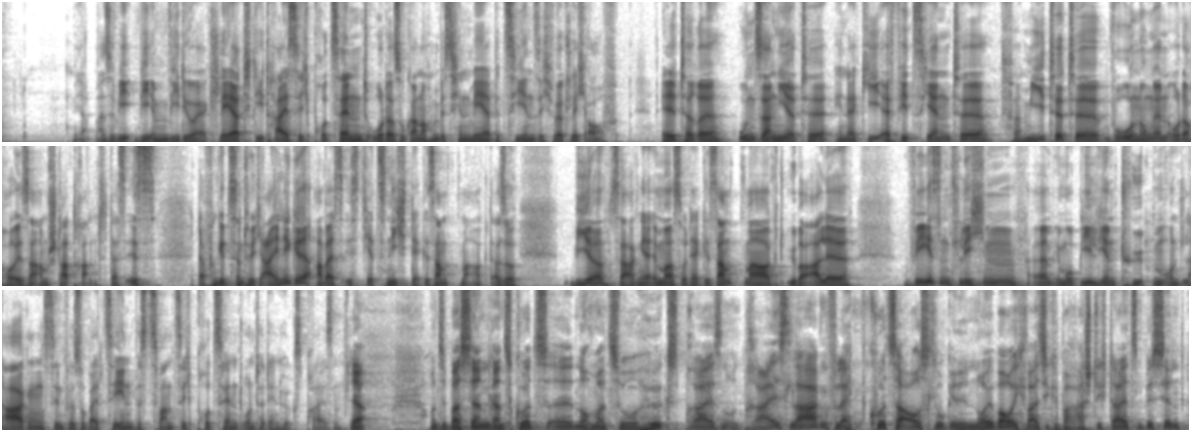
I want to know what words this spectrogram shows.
Ja, also wie, wie im Video erklärt, die 30 Prozent oder sogar noch ein bisschen mehr beziehen sich wirklich auf ältere, unsanierte, energieeffiziente, vermietete Wohnungen oder Häuser am Stadtrand. Das ist, davon gibt es natürlich einige, aber es ist jetzt nicht der Gesamtmarkt. Also wir sagen ja immer so, der Gesamtmarkt über alle wesentlichen ähm, Immobilientypen und Lagen sind wir so bei 10 bis 20 Prozent unter den Höchstpreisen. Ja, und Sebastian, ganz kurz äh, nochmal zu Höchstpreisen und Preislagen. Vielleicht ein kurzer Ausflug in den Neubau. Ich weiß, ich überrasche dich da jetzt ein bisschen.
